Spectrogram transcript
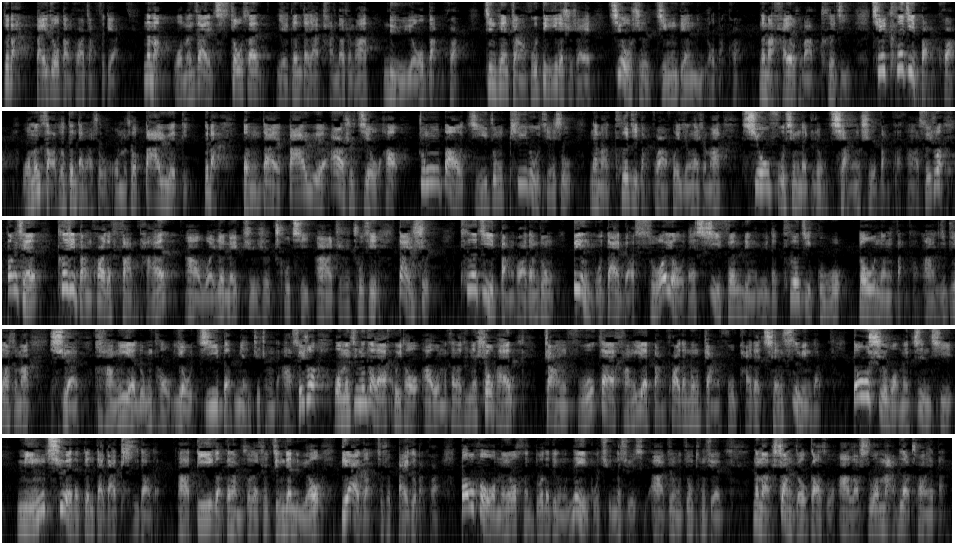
对吧？白酒板块涨幅第二。那么我们在周三也跟大家谈到什么？旅游板块，今天涨幅第一的是谁？就是景点旅游板块。那么还有什么？科技。其实科技板块我们早就跟大家说过，我们说八月底，对吧？等待八月二十九号。中报集中披露结束，那么科技板块会迎来什么修复性的这种强势反弹啊？所以说，当前科技板块的反弹啊，我认为只是初期啊，只是初期。但是科技板块当中，并不代表所有的细分领域的科技股都能反弹啊，一定要什么选行业龙头有基本面支撑的啊。所以说，我们今天再来回头啊，我们看到今天收盘。涨幅在行业板块当中涨幅排在前四名的，都是我们近期明确的跟大家提到的啊。第一个刚才我们说的是景点旅游，第二个就是白酒板块，包括我们有很多的这种内部群的学习啊，这种这种同学，那么上周告诉我啊，老师我买不了创业板，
